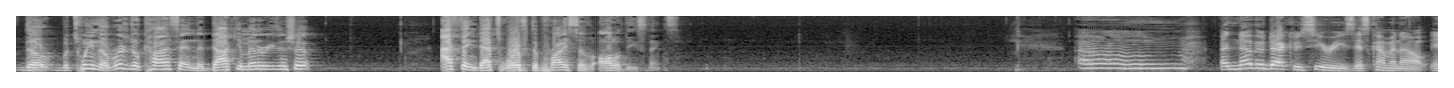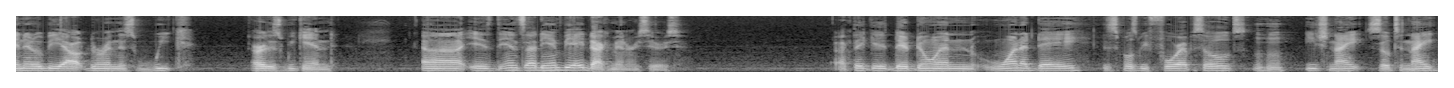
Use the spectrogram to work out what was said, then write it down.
the between the original content and the documentaries and shit, I think that's worth the price of all of these things. Um, another docu series that's coming out, and it'll be out during this week or this weekend, uh, is the Inside the NBA documentary series. I think it, they're doing one a day. It's supposed to be four episodes mm-hmm. each night. So tonight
